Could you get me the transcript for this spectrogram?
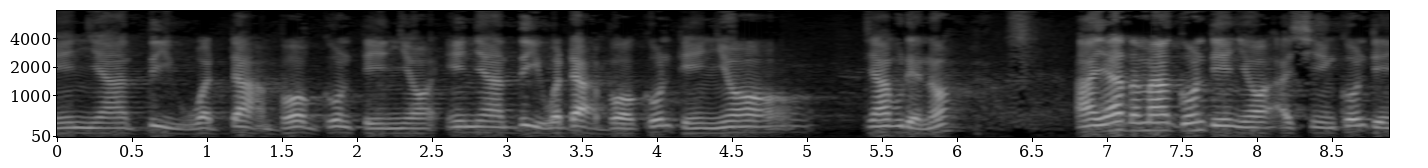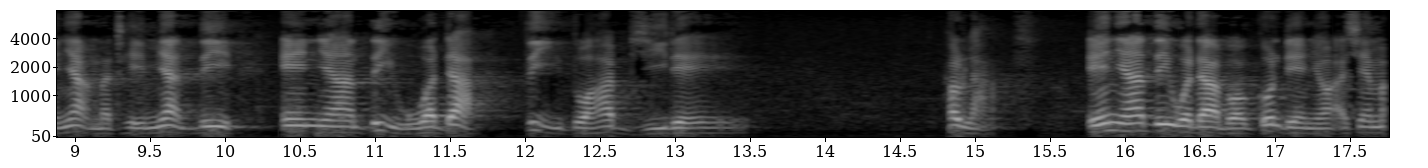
အညာတိဝတ္တဘောကွန်တင်ညောအညာတိဝတ္တဘောကွန်တင်ညောကြားဘူးတယ်နော်အာယသမကွန်တင်ညောအရှင်ကွန်တင်ညမထေမြတ်သည်အညာတိဝတ္တသိသွားပြီတဲ့ဟုတ်လားအညာတိဝတ္တဘောကွန်တင်ညောအရှင်မ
